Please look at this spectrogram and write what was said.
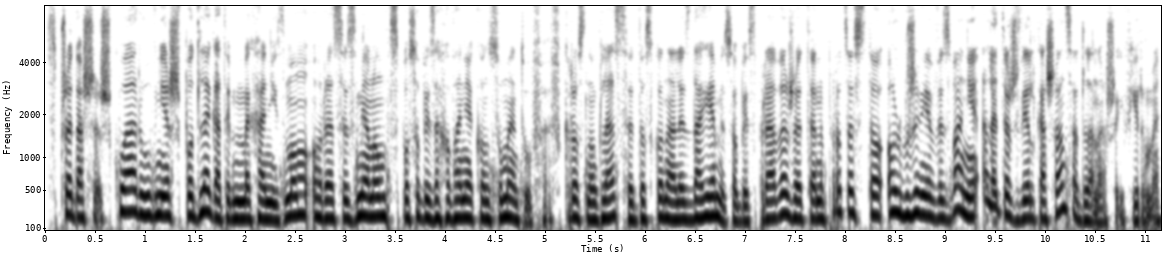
Sprzedaż szkła również podlega tym mechanizmom oraz zmianom w sposobie zachowania konsumentów. W Krosnoglas doskonale zdajemy sobie sprawę, że ten proces to olbrzymie wyzwanie, ale też wielka szansa dla naszej firmy.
